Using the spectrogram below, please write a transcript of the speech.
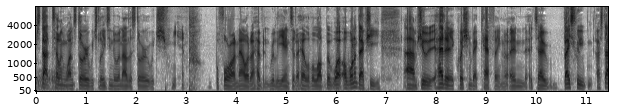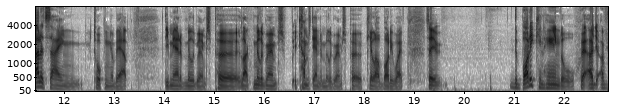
start telling one story, which leads into another story, which yeah, before I know it, I haven't really answered a hell of a lot. But what I wanted to actually, um, she had a question about caffeine, and so basically, I started saying, talking about the amount of milligrams per, like milligrams, it comes down to milligrams per kilo body weight. So the body can handle. I, have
